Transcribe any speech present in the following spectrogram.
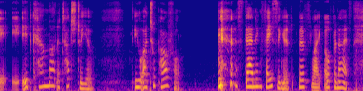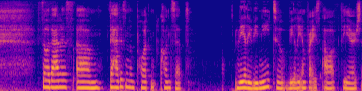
it, it cannot attach to you. You are too powerful. Standing facing it with like open eyes. So that is um, that is an important concept. Really we need to really embrace our fears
